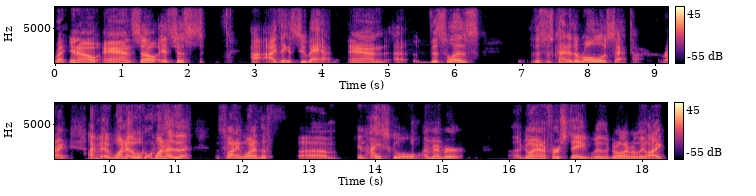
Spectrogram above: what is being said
Right. You know, and so it's just, I, I think it's too bad. And uh, this was this was kind of the role of satire, right? I'm uh, one of, of one of the. It's funny. One of the um, in high school, I remember uh, going on a first date with a girl I really liked,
